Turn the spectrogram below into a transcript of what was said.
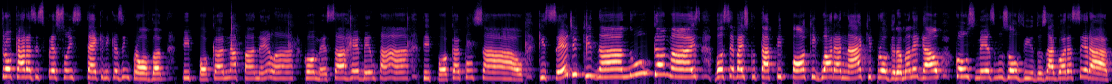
trocar as expressões técnicas em prova. Pipoca na panela, começa a arrebentar, pipoca com sal, que sede que dá, nunca mais. Você vai escutar pipoca e guaraná, que programa legal, com os mesmos ouvidos. Agora será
